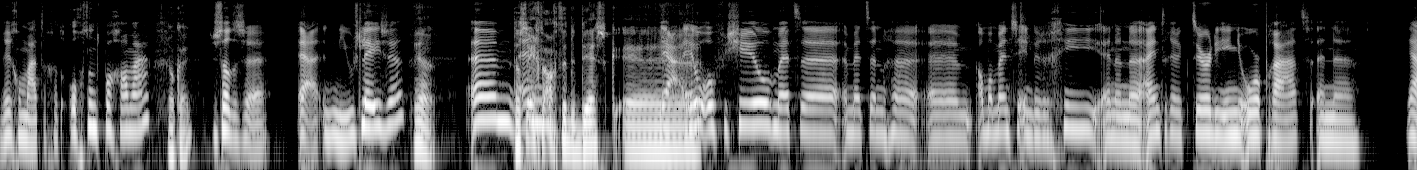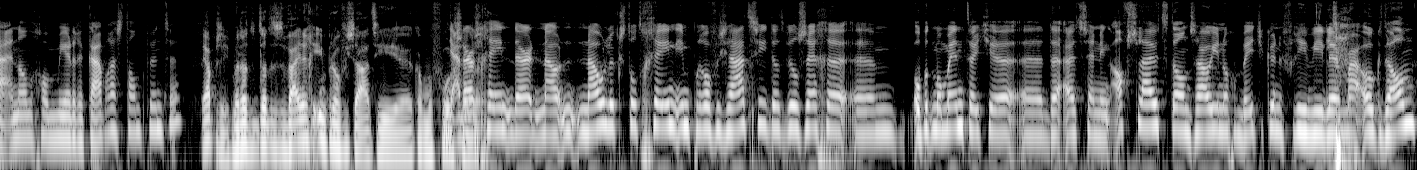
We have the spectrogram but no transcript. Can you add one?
regelmatig het ochtendprogramma. Oké. Dus dat is ja, nieuws lezen. Ja. Um, dat is echt achter de desk. Ja, heel officieel met, met een, ehm, allemaal mensen in de regie en een eindredacteur die in je oor praat. En ja, en dan gewoon meerdere camera-standpunten. Ja, precies. Maar dat, dat is weinig improvisatie, uh, kan me voorstellen. Ja, daar is geen, daar, nou, nauwelijks tot geen improvisatie. Dat wil zeggen, um, op het moment dat je uh, de uitzending afsluit... dan zou je nog een beetje kunnen freewheelen. maar ook dan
